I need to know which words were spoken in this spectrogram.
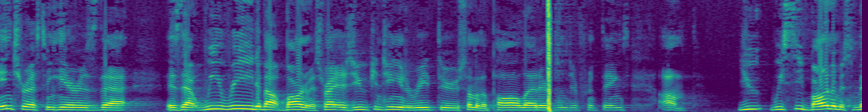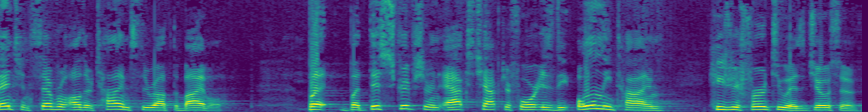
interesting here is that is that we read about Barnabas, right? As you continue to read through some of the Paul letters and different things, um, you, we see Barnabas mentioned several other times throughout the Bible. But, but this scripture in Acts chapter 4 is the only time he's referred to as Joseph.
